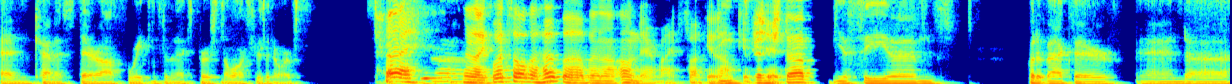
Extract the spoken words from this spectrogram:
and kind of stare off, waiting for the next person to walk through the door. Hi. Uh, They're like, what's all the hubbub? And oh, never mind. Fuck it. I don't deeds give finished shit. up. You see them put it back there, and uh,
